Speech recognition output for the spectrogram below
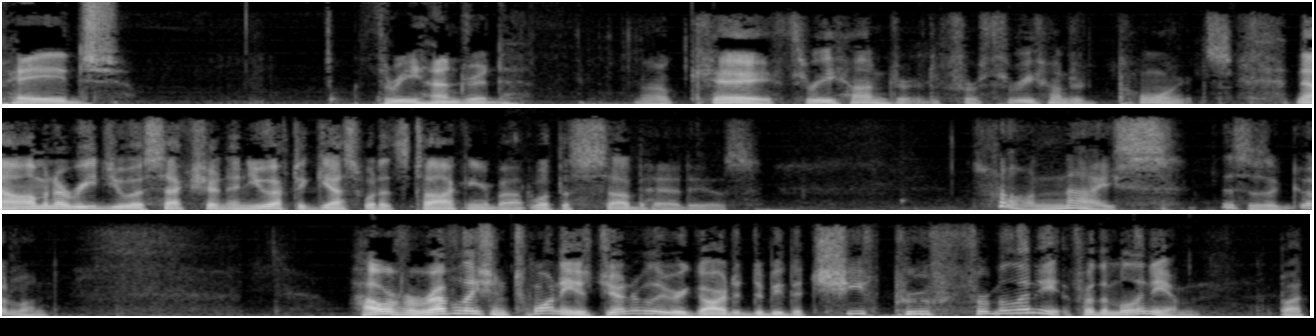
page 300. Okay, 300 for 300 points. Now I'm going to read you a section, and you have to guess what it's talking about, what the subhead is. Oh, nice. This is a good one. However, Revelation 20 is generally regarded to be the chief proof for, millennia, for the millennium. But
